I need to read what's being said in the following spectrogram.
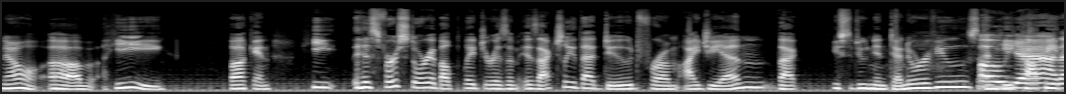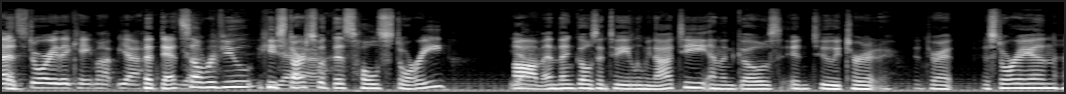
no, um, he fucking he his first story about plagiarism is actually that dude from IGN that used to do Nintendo reviews and Oh he yeah, copied that the, story that came up. Yeah, the Dead yeah. Cell review. He starts with this whole story, Yeah. um, and then goes into Illuminaughtii, and then goes into Etern- Internet Historian,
